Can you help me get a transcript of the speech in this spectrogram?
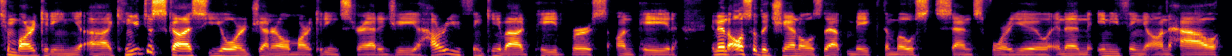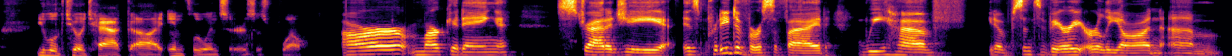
to marketing, uh, can you discuss your general marketing strategy? How are you thinking about paid versus unpaid? And then also the channels that make the most sense for you, and then anything on how you look to attack uh, influencers as well. Our marketing strategy is pretty diversified. We have you know since very early on um,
